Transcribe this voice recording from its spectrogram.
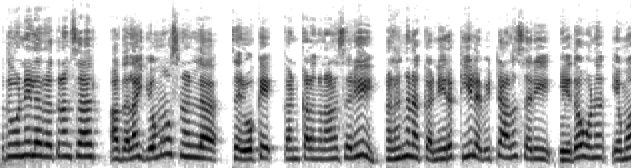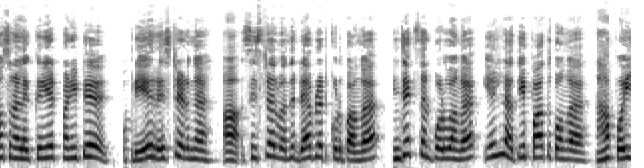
அது ஒண்ணு இல்ல ரத்னம் சார். அதெல்லாம் எமோஷனல்ல சரி ஓகே கண் கலங்கினாலும் சரி கலங்கின கண்ணீரை கீழே விட்டாலும் சரி ஏதோ ஒண்ணு எமோஷனலை கிரியேட் பண்ணிட்டு அப்படியே ரெஸ்ட் எடுங்க. ஆ சிஸ்டர் வந்து டேப்லெட் கொடுப்பாங்க இன்ஜெக்ஷன் போடுவாங்க எல்லாத்தையும் பாத்துக்கோங்க நான் போய்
